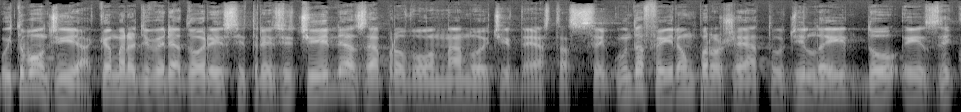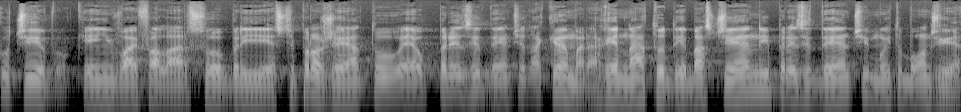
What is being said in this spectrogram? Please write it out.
Muito bom dia. A Câmara de Vereadores de Três Itilhas aprovou na noite desta segunda-feira um projeto de lei do Executivo. Quem vai falar sobre este projeto é o presidente da Câmara, Renato De Bastiani. Presidente, muito bom dia.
